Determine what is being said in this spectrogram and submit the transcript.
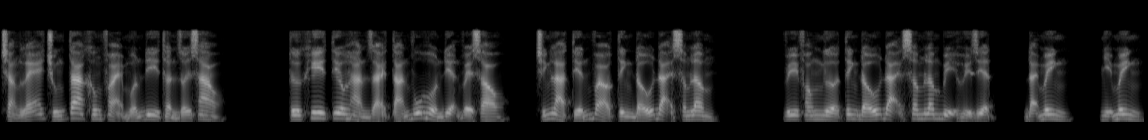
chẳng lẽ chúng ta không phải muốn đi thần giới sao? Từ khi tiêu hàn giải tán vũ hồn điện về sau, chính là tiến vào tinh đấu đại xâm lâm. Vì phòng ngừa tinh đấu đại xâm lâm bị hủy diệt, đại minh, nhị minh,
